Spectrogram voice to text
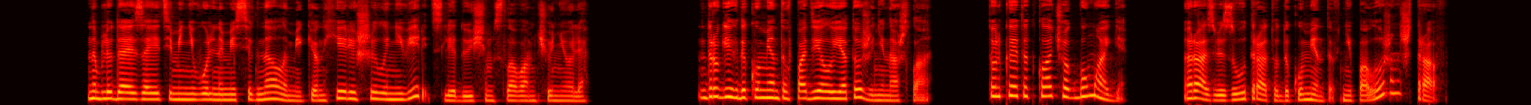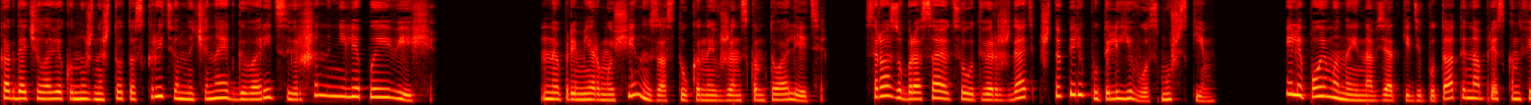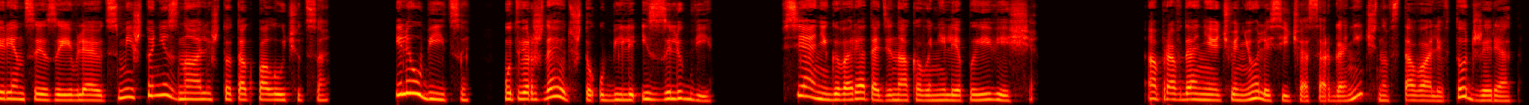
Наблюдая за этими невольными сигналами, Кёнхе решила не верить следующим словам Чунёля. Других документов по делу я тоже не нашла. Только этот клочок бумаги. Разве за утрату документов не положен штраф? Когда человеку нужно что-то скрыть, он начинает говорить совершенно нелепые вещи. Например, мужчины, застуканные в женском туалете, сразу бросаются утверждать, что перепутали его с мужским. Или пойманные на взятки депутаты на пресс-конференции заявляют СМИ, что не знали, что так получится. Или убийцы утверждают, что убили из-за любви. Все они говорят одинаково нелепые вещи. Оправдания Чунёля сейчас органично вставали в тот же ряд.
